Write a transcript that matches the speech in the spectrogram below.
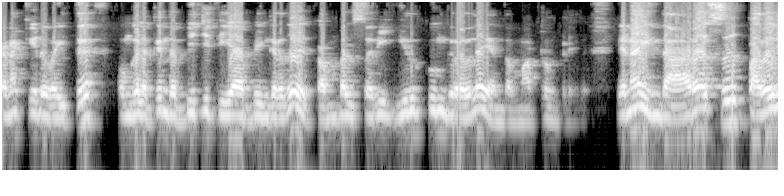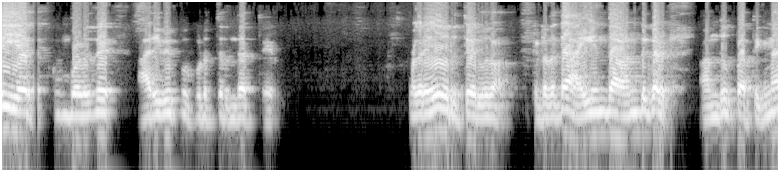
கணக்கீடு வைத்து உங்களுக்கு இந்த பிஜிடிஆர்பிங்கிறது கம்பல்சரி இருக்குங்கிறதுல எந்த மாற்றம் கிடையாது. ஏன்னா இந்த அரசு பதவி ஏற்கும் பொழுது அறிவிப்பு கொடுத்திருந்த தேர்வு. ஒரே ஒரு தேர்வு தான். கிட்டத்தட்ட ஐந்து ஆண்டுகள் வந்து பாத்தீங்கன்னா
